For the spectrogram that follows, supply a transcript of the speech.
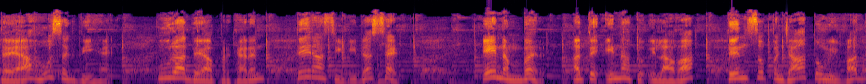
ਦਇਆ ਹੋ ਸਕਦੀ ਹੈ। ਪੂਰਾ ਦਇਆ ਪ੍ਰਕਰਨ 13 ਸੀਡੀ ਦਾ ਸੈੱਟ। ਇਹ ਨੰਬਰ ਅਤੇ ਇਹਨਾਂ ਤੋਂ ਇਲਾਵਾ 350 ਤੋਂ ਵੀ ਵੱਧ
